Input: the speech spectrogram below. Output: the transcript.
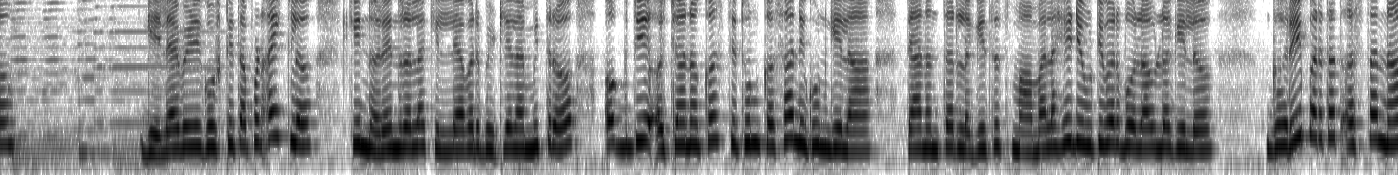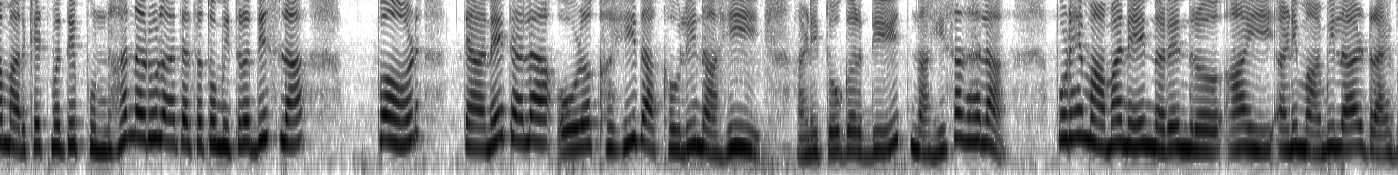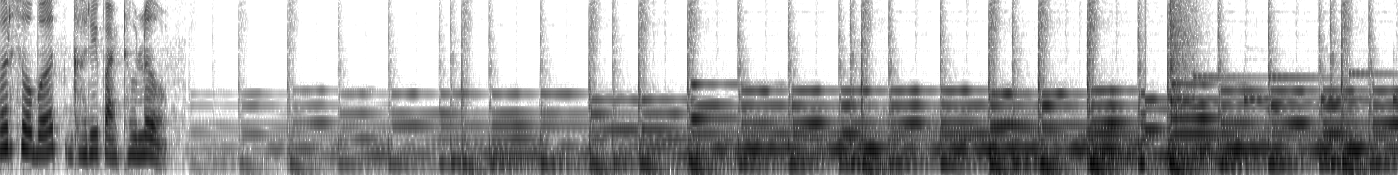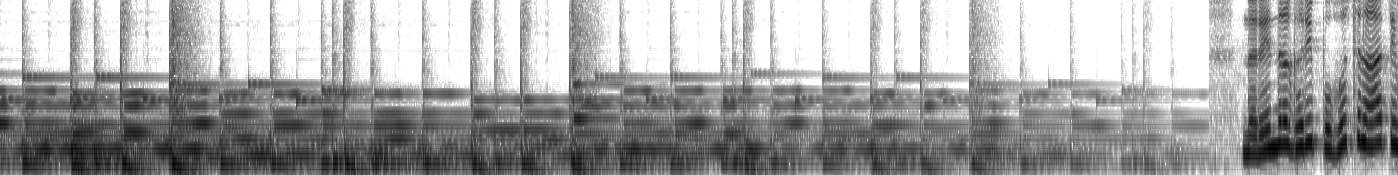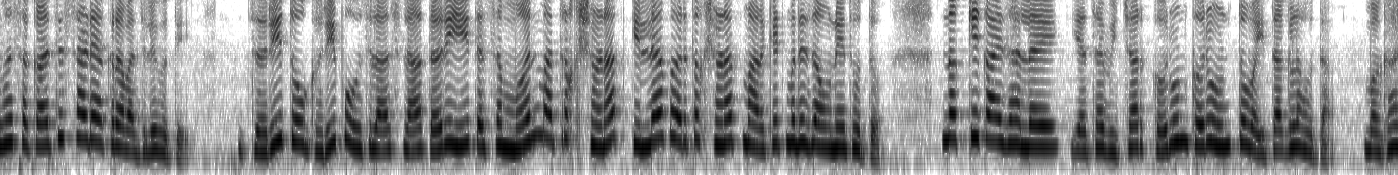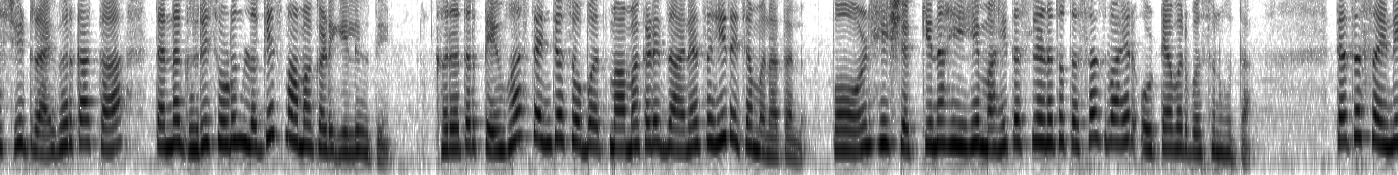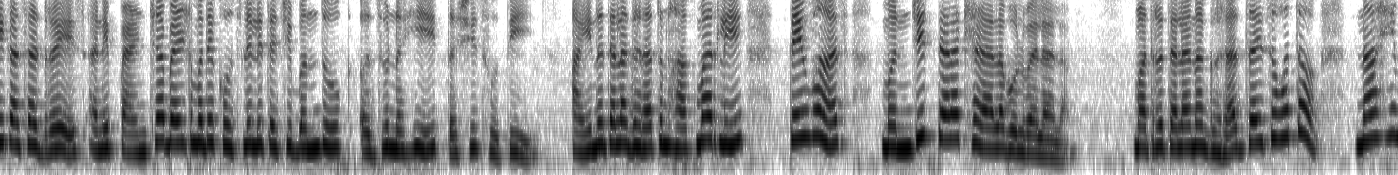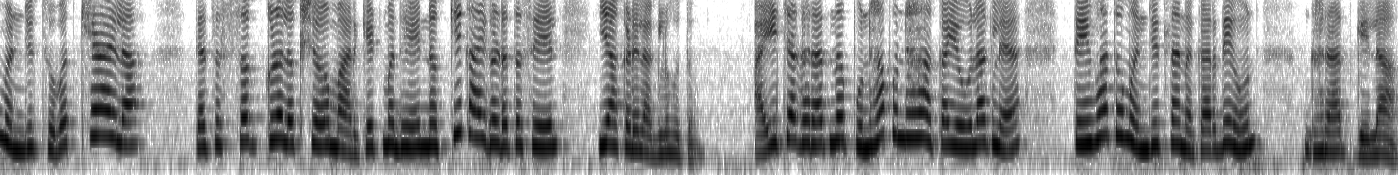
गेल्या वेळी गोष्टीत आपण ऐकलं की नरेंद्रला किल्ल्यावर भेटलेला मित्र अगदी अचानकच तिथून कसा निघून गेला? त्यानंतर लगेचच मामालाही ड्युटीवर बोलावलं गेलं. घरी परतत असताना मार्केटमध्ये पुन्हा नरूला त्याचा तो मित्र दिसला पण त्याने त्याला ओळखही दाखवली नाही आणि तो गर्दीत नाहीसा झाला. पुढे मामाने नरेंद्र आई आणि मामीला ड्रायव्हरसोबत घरी पाठवलं. नरेंद्र घरी पोहोचला तेव्हा सकाळचे साडे अकरा वाजले होते. जरी तो घरी पोहोचला असला तरी त्याचं मन मात्र क्षणात किल्ल्यावर तर क्षणात मार्केटमध्ये जाऊन येत होतं. नक्की काय झालंय याचा विचार करून करून तो वैतागला होता. मघाशी ड्रायव्हर काका त्यांना घरी सोडून लगेच मामाकडे गेले होते. खरं तर तेव्हाच त्यांच्यासोबत मामाकडे जाण्याचंही त्याच्या मनात आलं. पण हे शक्य नाही हे माहीत असल्यानं तो तसाच बाहेर ओट्यावर बसून होता. त्याचा सैनिकाचा ड्रेस आणि पॅन्टच्या बेल्टमध्ये खोचलेली त्याची बंदूक अजूनही तशीच होती. आईनं त्याला घरातून हाक मारली तेव्हाच मंजित त्याला खेळायला बोलवायला आला. मात्र त्याला ना घरात जायचं होतं नाही मंजितसोबत खेळायला. त्याचं सगळं लक्ष मार्केटमध्ये नक्की काय घडत असेल याकडे लागलं होतं. आईच्या घरातनं पुन्हा पुन्हा हाका येऊ लागल्या तेव्हा तो मंजितला नकार देऊन घरात गेला.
